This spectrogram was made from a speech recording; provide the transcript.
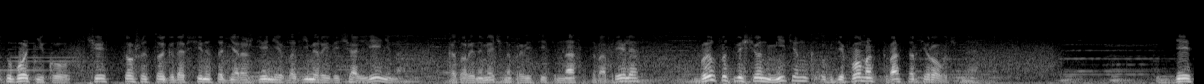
субботнику в честь 106-й годовщины со дня рождения Владимира Ильича Ленина, который намечено провести 17 апреля, был посвящен митинг в депо «Москва-сортировочная». Здесь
